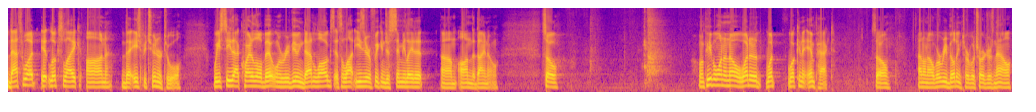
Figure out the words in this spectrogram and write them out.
that's what it looks like on the HP Tuner tool. We see that quite a little bit when we're reviewing data logs. It's a lot easier if we can just simulate it um, on the dyno. So when people want to know what are what what can it impact, so I don't know. We're rebuilding turbochargers now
